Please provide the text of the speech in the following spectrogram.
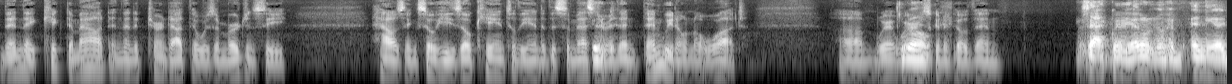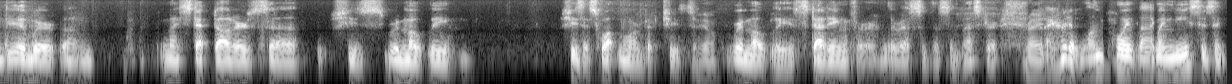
then they kicked him out, and then it turned out there was emergency housing, so he's okay until the end of the semester, Good. and then then we don't know what um, where where Well- he's going to go then. Exactly. I don't know have any idea where um, my stepdaughter's. Uh, she's remotely. She's at Swarthmore, but she's Yeah. remotely studying for the rest of the semester. Right. But I heard at one point, like my niece is at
